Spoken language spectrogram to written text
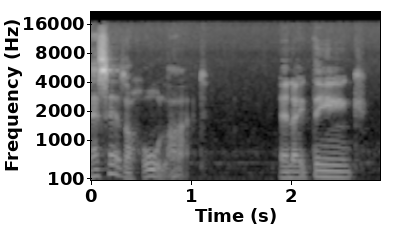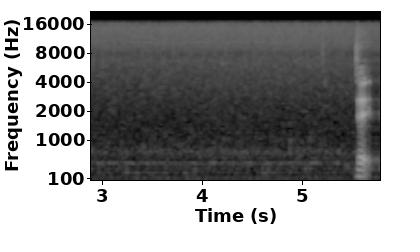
That says a whole lot. And I think that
